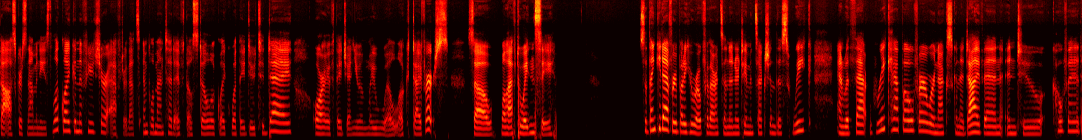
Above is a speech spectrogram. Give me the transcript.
the Oscars nominees look like in the future after that's implemented, if they'll still look like what they do today, or if they genuinely will look diverse. So we'll have to wait and see. So, thank you to everybody who wrote for the arts and entertainment section this week. And with that recap over, we're next going to dive in into COVID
